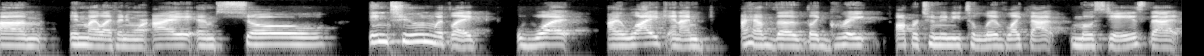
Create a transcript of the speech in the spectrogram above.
um, in my life anymore. I am so in tune with like what I like, and I'm I have the like great opportunity to live like that most days that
